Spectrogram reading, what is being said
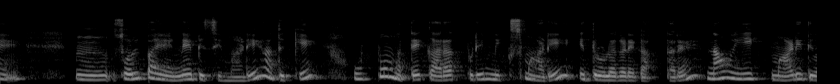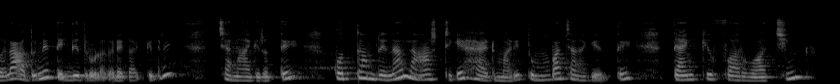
ಸ್ವಲ್ಪ ಎಣ್ಣೆ ಬಿಸಿ ಮಾಡಿ ಅದಕ್ಕೆ ಉಪ್ಪು ಮತ್ತು ಖಾರದ ಪುಡಿ ಮಿಕ್ಸ್ ಮಾಡಿ ಇದ್ರೊಳಗಡೆಗೆ ಹಾಕ್ತಾರೆ. ನಾವು ಈಗ ಮಾಡಿದ್ದೀವಲ್ಲ, ಅದನ್ನೇ ತೆಗೆದಿದ್ರೊಳಗಡೆಗೆ ಹಾಕಿದರೆ ಚೆನ್ನಾಗಿರುತ್ತೆ. ಕೊತ್ತಂಬರಿನ ಲಾಸ್ಟಿಗೆ ಆ್ಯಡ್ ಮಾಡಿ, ತುಂಬ ಚೆನ್ನಾಗಿರುತ್ತೆ. Thank you for watching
